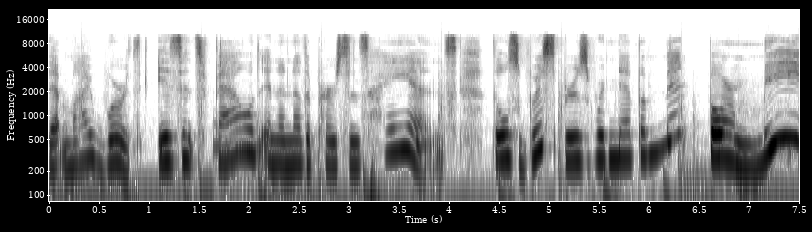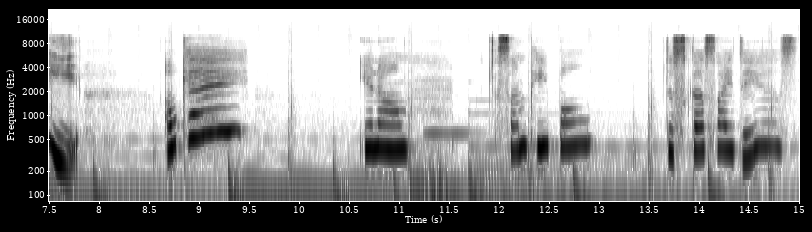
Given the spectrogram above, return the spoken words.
that my worth isn't found in another person's hands. Those whispers were never meant for me. Okay? You know, some people discuss ideas,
